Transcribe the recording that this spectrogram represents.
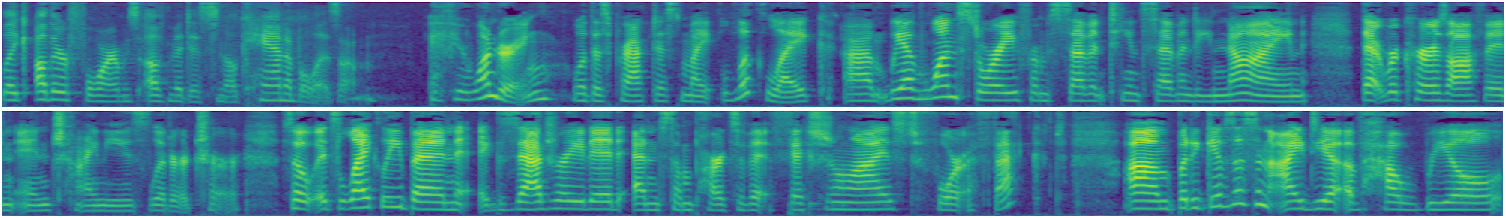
like other forms of medicinal cannibalism if you're wondering what this practice might look like, um, we have one story from 1779 that recurs often in Chinese literature. So it's likely been exaggerated and some parts of it fictionalized for effect. Um, but it gives us an idea of how real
